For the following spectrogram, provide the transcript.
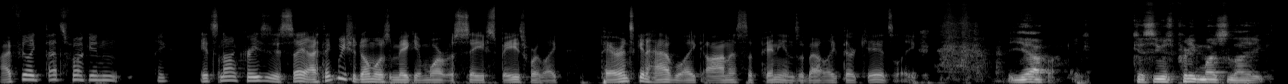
I feel like that's fucking like it's not crazy to say. I think we should almost make it more of a safe space where like parents can have like honest opinions about like their kids. Like, Yeah, because she was pretty much like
